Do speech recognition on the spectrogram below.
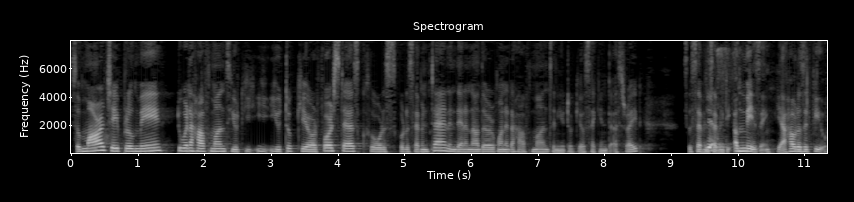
So March, April, May, two and a half months. You you, you took your first test, scored scored a seven ten, and then another one and a half months, and you took your second test, right? So seven seventy, yes. amazing. Yeah, how does it feel?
